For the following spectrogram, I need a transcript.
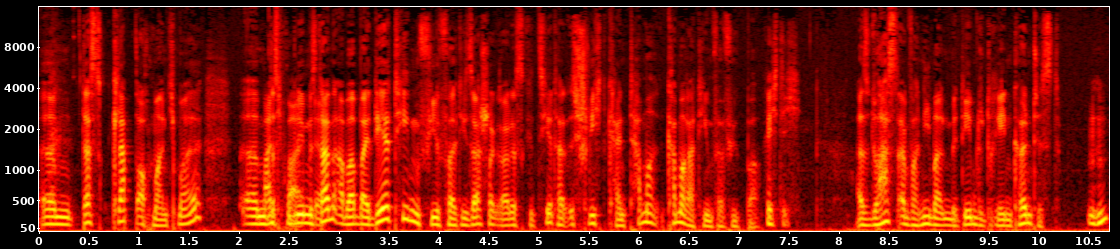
Ähm, das klappt auch manchmal. Ähm, Manchmal, das Problem ist ja. dann aber bei der Themenvielfalt, die Sascha gerade skizziert hat, ist schlicht kein Tam Kamerateam verfügbar. Richtig. Also du hast einfach niemanden, mit dem du drehen könntest. Mhm.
